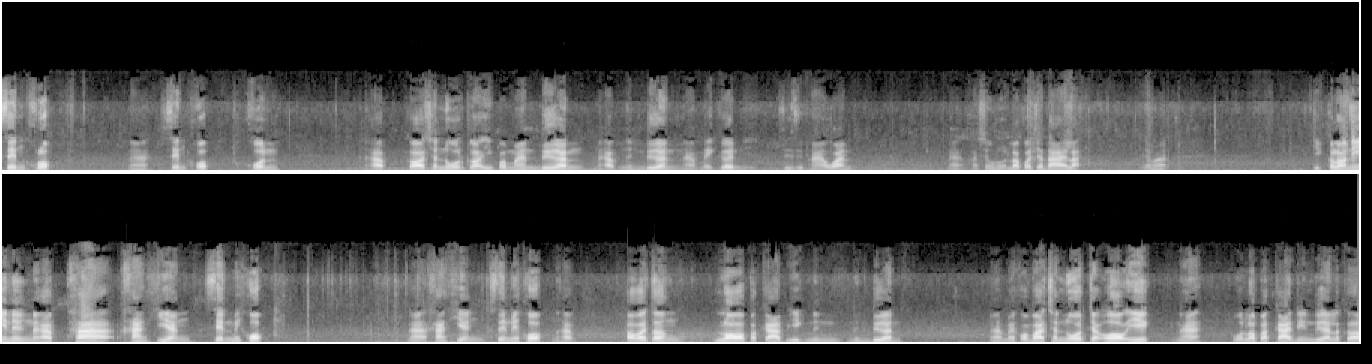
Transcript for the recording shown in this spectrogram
เซ็นครบนะเซ็นครบทุกคนนะครับก็โฉนดก็อีกประมาณเดือนนะครับหเดือนนะครับไม่เกิน 45 วันนะค่าโฉนดเราก็จะได้ละใช่ไหมอีกกรณีหนึ่งนะครับ ถ้าข้างเคียงเซ็นไม่ครบนะข้างเคียงเซ็นไม่ครบนะครับเขาก็ต้องรอประกาศอีกหนึ่งหนึ่งเดือน นะหมายความว่าโฉนดจะออกอีกนะสมมติเราประกาศหนึ่งเดือน แล้วก็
